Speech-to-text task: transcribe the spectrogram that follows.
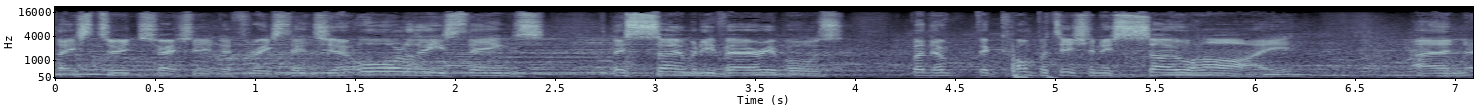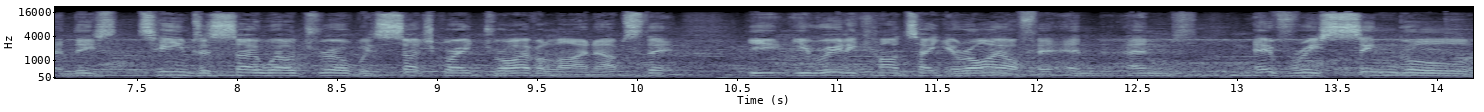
they stretching it to three stints? You know, all of these things. There's so many variables, but the, the competition is so high and, and, these teams are so well drilled with such great driver lineups that you, you really can't take your eye off it. And, and every single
